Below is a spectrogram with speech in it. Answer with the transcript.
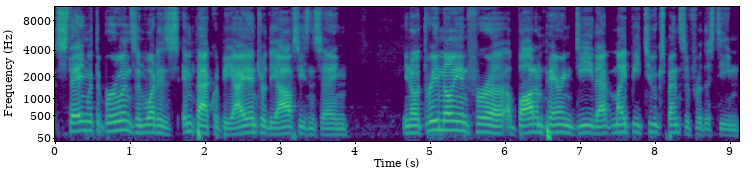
staying with the Bruins and what his impact would be. I entered the offseason saying, you know, three million for a, a, bottom pairing D that might be too expensive for this team.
